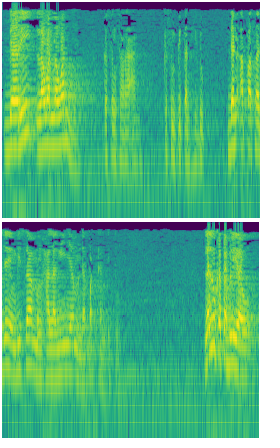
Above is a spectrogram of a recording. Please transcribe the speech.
dari lawan-lawannya, kesengsaraan, kesempitan hidup, dan apa saja yang bisa menghalanginya mendapatkan itu. Lalu kata beliau,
